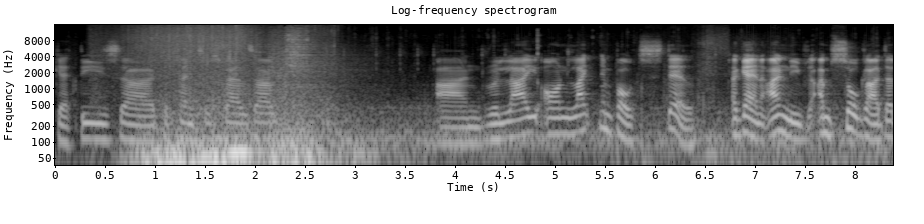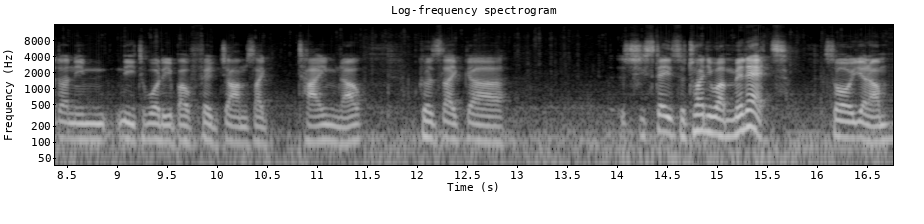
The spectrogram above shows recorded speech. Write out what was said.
get these uh, defensive spells out. And rely on lightning bolts still. Again, I don't even, I'm so glad I don't even need to worry about Fig Jam's like time now. Because like uh, she stays for 21 minutes. So, you know,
